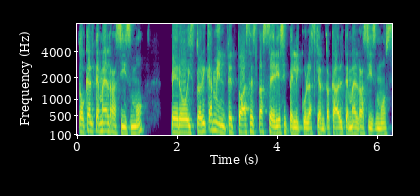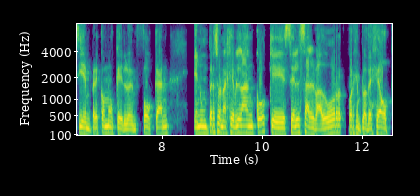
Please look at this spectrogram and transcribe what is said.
toca el tema del racismo, pero históricamente todas estas series y películas que han tocado el tema del racismo siempre como que lo enfocan en un personaje blanco que es el salvador, por ejemplo, de Help,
